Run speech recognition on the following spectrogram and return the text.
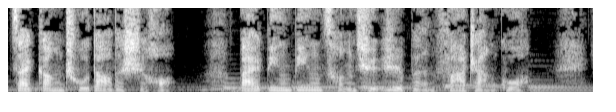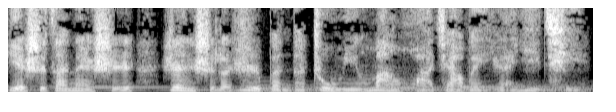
在刚出道的时候，白冰冰曾去日本发展过，也是在那时认识了日本的著名漫画家尾原一奇。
